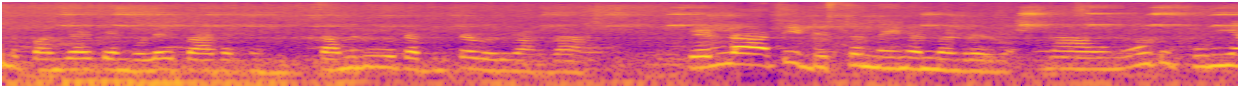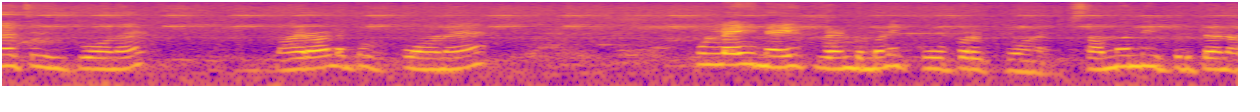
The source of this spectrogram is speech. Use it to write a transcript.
இந்த பஞ்சாயத்து என் பிள்ளை பார்க்கறதுக்கு. சமதி வீட்டு அப்படி தான் வருவாங்களா? எல்லாத்தையும் டிஸ்டன்ஸ் மெயின்டைன் பண்ணுறது நான் அவங்க வீட்டுக்கு புனியாச்சலுக்கு போனேன் மராளப்புக்கு போனேன் பிள்ளை நைட் ரெண்டு மணிக்கு கூப்பிட்றதுக்கு போனேன். சம்மந்தி இப்படித்தானே?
